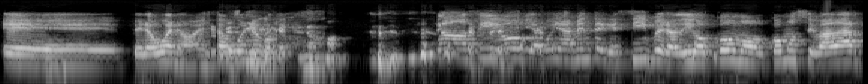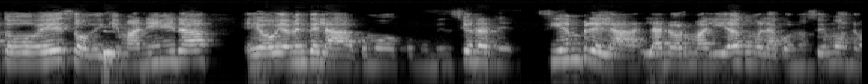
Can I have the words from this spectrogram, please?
Eh, pero bueno, está bueno que... No. sí, obviamente que sí, pero digo, ¿cómo, ¿cómo se va a dar todo eso? ¿De qué manera? Eh, obviamente, la, como, como mencionan, siempre la, la, normalidad como la conocemos no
